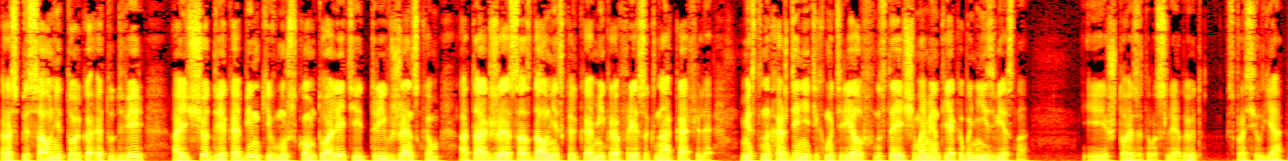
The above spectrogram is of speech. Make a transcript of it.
расписал не только эту дверь, а еще две кабинки в мужском туалете и три в женском, а также создал несколько микрофресок на кафеле. Местонахождение этих материалов в настоящий момент якобы неизвестно. «И что из этого следует?» — спросил я.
